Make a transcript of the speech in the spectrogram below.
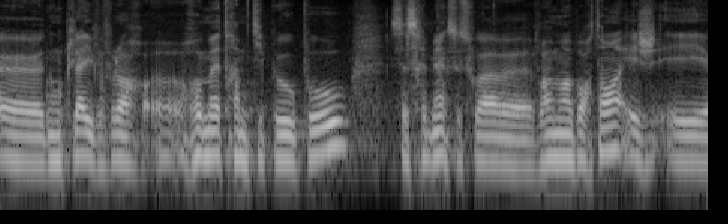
Euh, donc là, il va falloir euh, remettre un petit peu au pot. Ça serait bien que ce soit euh, vraiment important. Et,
